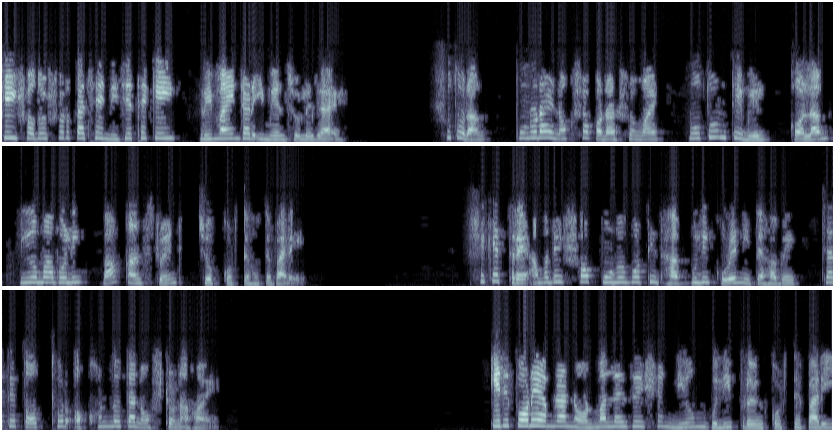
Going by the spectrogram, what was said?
সেই সদস্যর কাছে নিজে থেকেই রিমাইন্ডার ইমেল চলে যায়। সুতরাং, পুনরায় নকশা করার সময় নতুন টেবিল, কলাম, নিয়মাবলী বা কনস্ট্রেন্ট যোগ করতে হতে পারে। সেক্ষেত্রে আমাদের সব পূর্ববর্তী ধাপগুলি করে নিতে হবে যাতে তথ্যর অখণ্ডতা নষ্ট না হয়। এরপরে আমরা নরমালাইজেশন নিয়মগুলি প্রয়োগ করতে পারি।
